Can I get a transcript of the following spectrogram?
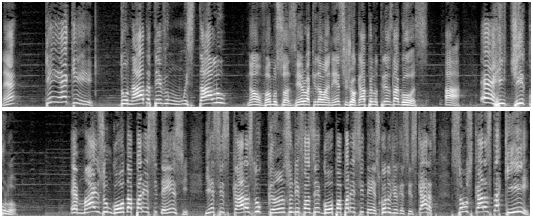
né? Quem é que do nada teve um, estalo? Não, vamos fazer o Aquidauanense jogar pelo Três Lagoas. Ah, é ridículo. É mais um gol da Aparecidense. E esses caras não cansam de fazer gol pra Aparecidense. Quando eu digo esses caras, são os caras daqui,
